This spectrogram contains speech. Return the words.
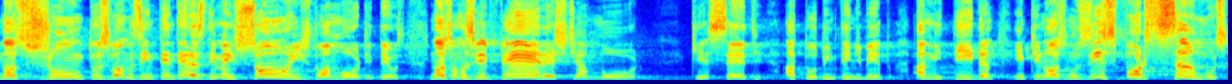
Nós juntos vamos entender as dimensões do amor de Deus. Nós vamos viver este amor que excede a todo entendimento, à medida em que nós nos esforçamos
